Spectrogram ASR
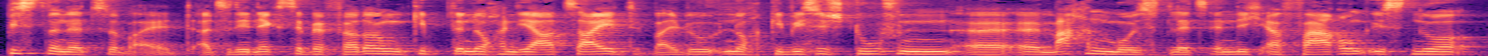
bist du nicht so weit. Also die nächste Beförderung gibt dir noch ein Jahr Zeit, weil du noch gewisse Stufen äh, äh machen musst. Letztendlich Erfahrung ist nur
